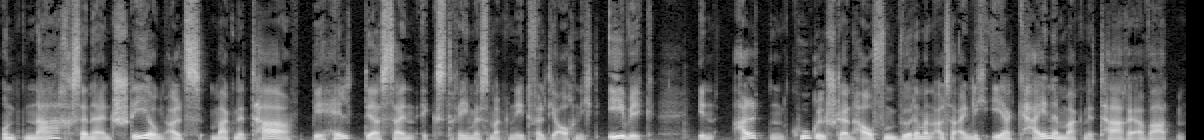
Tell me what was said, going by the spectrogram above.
Und nach seiner Entstehung als Magnetar behält der sein extremes Magnetfeld ja auch nicht ewig. In alten Kugelsternhaufen würde man also eigentlich eher keine Magnetare erwarten.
